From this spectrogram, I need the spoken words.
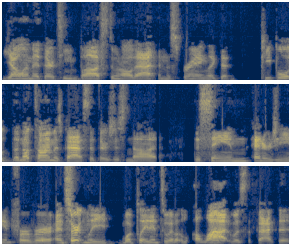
yelling at their team bus, doing all that in the spring. Like that, people enough time has passed that there's just not the same energy and fervor. And certainly, what played into it a, a lot was the fact that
